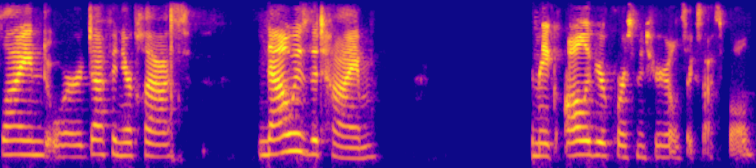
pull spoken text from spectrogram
blind or deaf in your class, now is the time to make all of your course materials accessible.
